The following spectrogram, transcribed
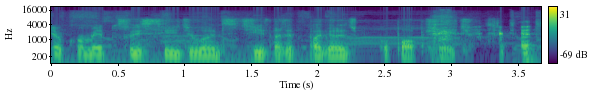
eu cometo suicídio antes de fazer propaganda de Coco Pop, gente.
